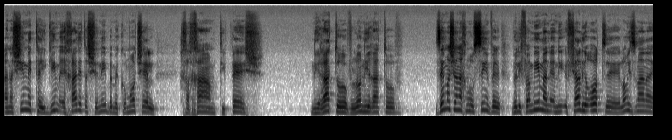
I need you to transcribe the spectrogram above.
אנשים מתייגים אחד את השני במקומות של חכם, טיפש, נראה טוב, לא נראה טוב. זה מה שאנחנו עושים, ו- ולפעמים אני, אני, אפשר לראות, אה, לא מזמן אה,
